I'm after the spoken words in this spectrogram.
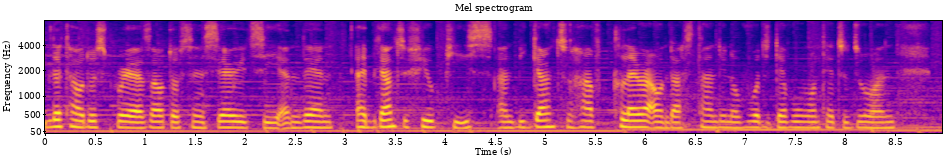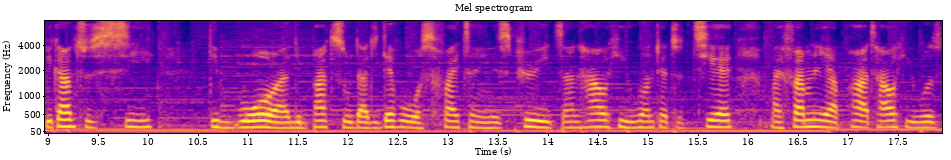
let out those prayers out of sincerity and then I began to feel peace and began to have clearer understanding of what the devil wanted to do and began to see the war and the battle that the devil was fighting in his spirit and how he wanted to tear my family apart, how he was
